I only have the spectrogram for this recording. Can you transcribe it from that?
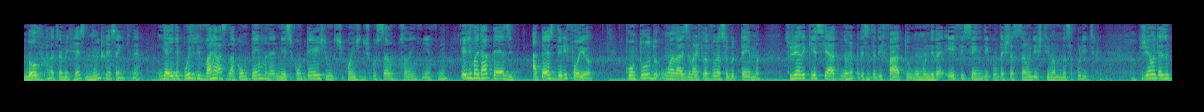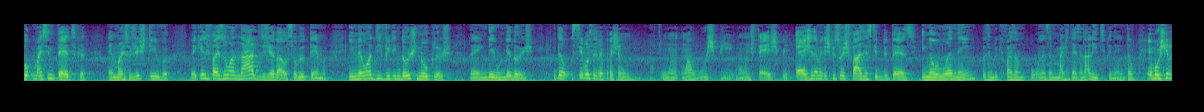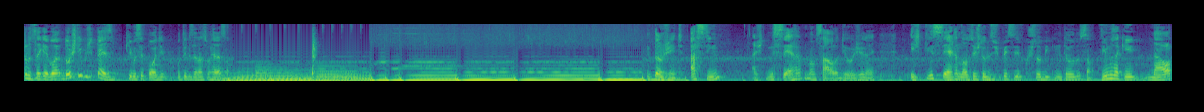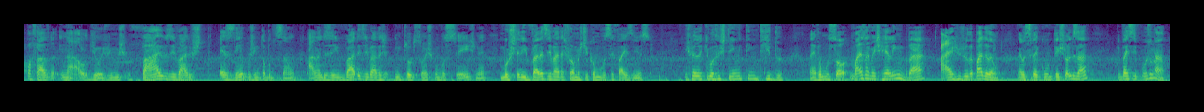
novo, relativamente rec muito recente, né? E aí depois ele vai relacionar com o tema, né? Nesse contexto, muitas correntes de discussão, enfim, enfim. Ele vai dar a tese. A tese dele foi, ó. Contudo, uma análise mais profunda sobre o tema sugere que esse ato não representa de fato uma maneira eficiente de contestação e de estímulo à mudança política. Já é uma tese um pouco mais sintética, é mais sugestiva, em que ele faz uma análise geral sobre o tema e não a divide em dois núcleos, né, em D1 e D2. Então, se você vai prestar um, uma, uma USP, uma Unifesp, é, geralmente as pessoas fazem esse tipo de tese. E não no Enem, por exemplo, que faz um, um exemplo mais de tese analítica, né? Então, eu mostrei para vocês aqui agora dois tipos de tese que você pode utilizar na sua redação. Então, gente, assim a gente encerra nossa aula de hoje, né? a gente encerra nossos estudos específicos sobre introdução. Vimos aqui na aula passada e na aula de hoje, vimos vários e vários exemplos de introdução, analisei várias e várias introduções com vocês, né? Mostrei várias e várias formas de como você faz isso. Espero que vocês tenham entendido. Né? Vamos só mais uma vez relembrar a estrutura padrão. Né? Você vai contextualizar e vai se posicionar.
